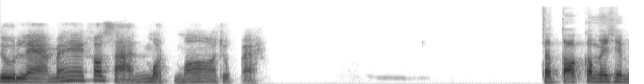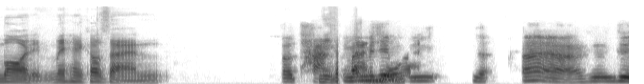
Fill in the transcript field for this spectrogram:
ดูแลไม่ให้ข้าวสารหมดหม้อถูกปะสต็อกก็ไม่ใช่หม้อดิไม่ให้ข้าวสารเออถังมีข้าวสารมันไม่ใช่หุงอะอ่าอ่าคือคือ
